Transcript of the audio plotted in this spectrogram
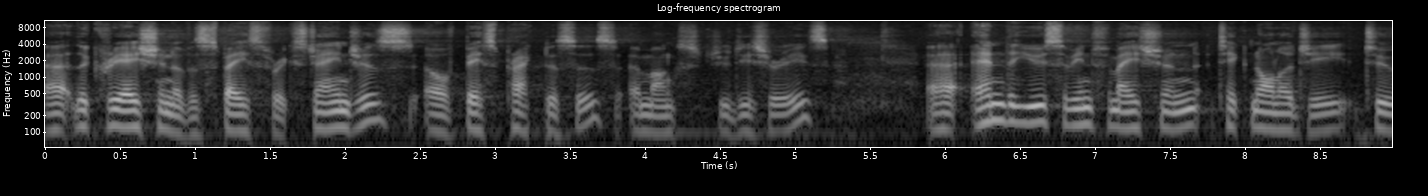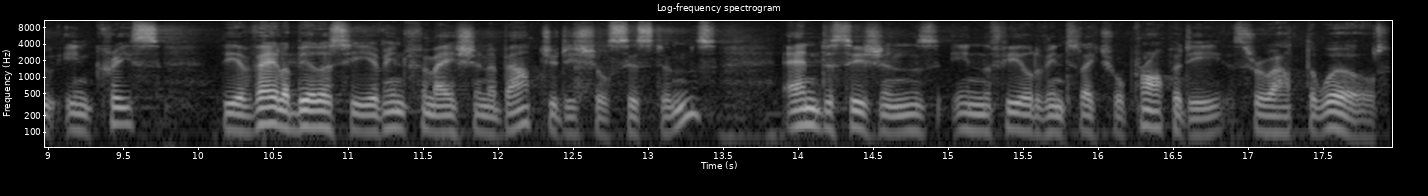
uh, the creation of a space for exchanges of best practices amongst judiciaries, uh, and the use of information technology to increase the availability of information about judicial systems and decisions in the field of intellectual property throughout the world.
